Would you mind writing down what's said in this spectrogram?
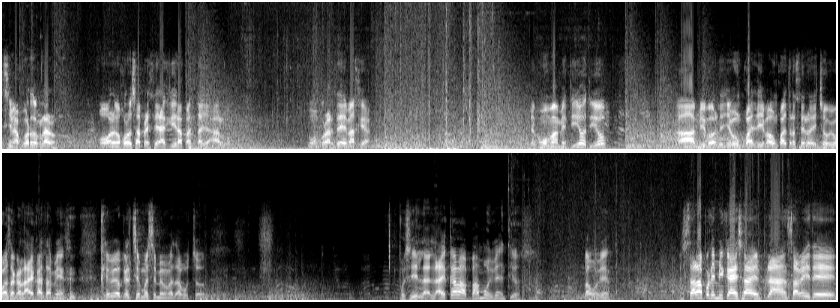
Si me acuerdo, claro. O a lo mejor os apreciaré aquí en la pantalla, algo. Como por arte de magia. Mira cómo me ha metido, tío. Ah, amigo, le, llevo un, le llevaba un 4-0. He dicho, voy a sacar la EK también. que veo que el chemo ese me mata mucho. Pues sí, la, la va, muy bien, tíos. Va muy bien. Está la polémica esa en plan, ¿sabéis? De,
